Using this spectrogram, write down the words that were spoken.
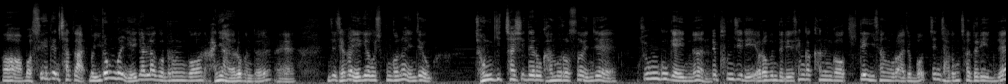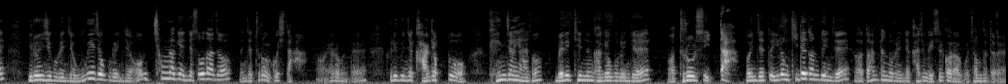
어, 뭐 스웨덴 차다, 뭐 이런 걸 얘기하려고 그러는 건 아니야, 여러분들. 예. 이제 제가 얘기하고 싶은 거는 이제 전기차 시대로 감으로써 이제 중국에 있는 품질이 여러분들이 생각하는 거 기대 이상으로 아주 멋진 자동차들이 이제 이런 식으로 이제 우회적으로 이제 엄청나게 이제 쏟아져 이제 들어올 것이다. 어, 여러분들. 그리고 이제 가격도 굉장히 아주 메리트 있는 가격으로 이제 어, 들어올 수 있다. 뭐 이제 또 이런 기대감도 이제 어, 또 한편으로 이제 가지고 있을 거라고 전부들.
